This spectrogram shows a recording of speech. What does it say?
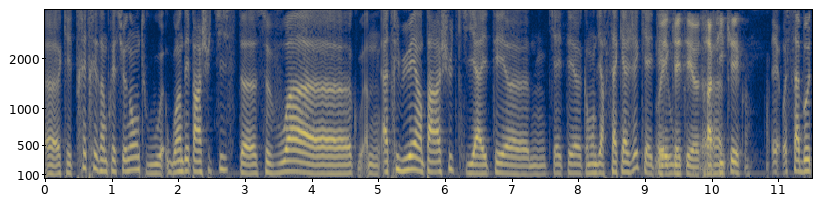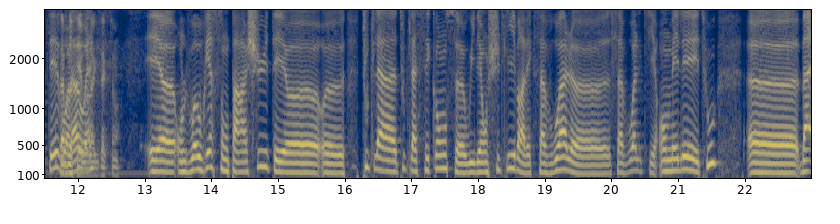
euh, qui est très très impressionnante où, où un des parachutistes euh, se voit euh, attribuer un parachute qui a été qui a été comment dire saccagé, qui a été oui, qui a été trafiqué quoi. Et, saboté, voilà, voilà exactement et euh, on le voit ouvrir son parachute et euh, euh, toute la toute la séquence où il est en chute libre avec sa voile sa voile qui est emmêlée et tout euh, bah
